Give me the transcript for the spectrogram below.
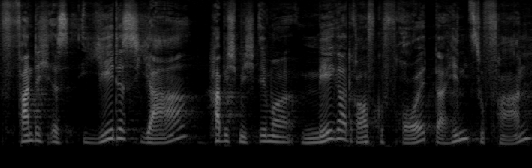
fand ich es jedes Jahr, habe ich mich immer mega drauf gefreut, dahin zu fahren.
